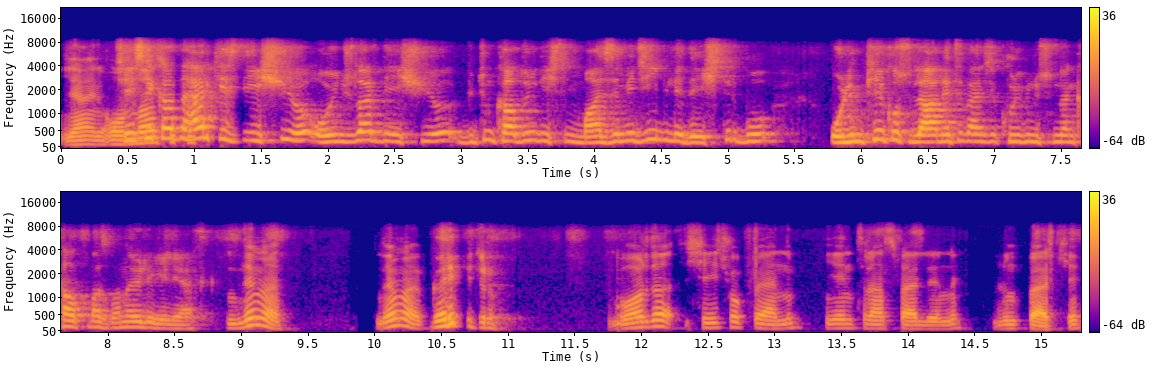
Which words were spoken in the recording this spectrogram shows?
Yani ondan CSK'da sonra... herkes değişiyor, oyuncular değişiyor. Bütün kadroyu değiştir, malzemeciyi bile değiştir. Bu Olympiakos laneti bence kulübün üstünden kalkmaz. Bana öyle geliyor artık. Değil mi? Değil mi? Garip bir durum. Bu arada şeyi çok beğendim. Yeni transferlerini. Lundberg'i.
